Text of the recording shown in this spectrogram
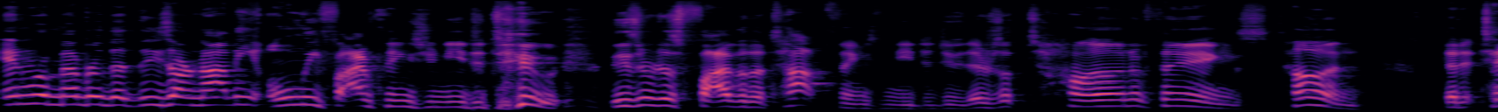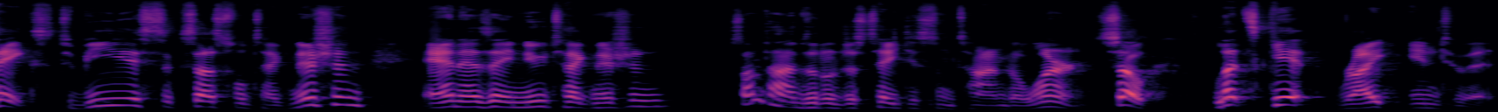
And remember that these are not the only five things you need to do. These are just five of the top things you need to do. There's a ton of things, ton, that it takes to be a successful technician. And as a new technician, sometimes it'll just take you some time to learn. So let's get right into it.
